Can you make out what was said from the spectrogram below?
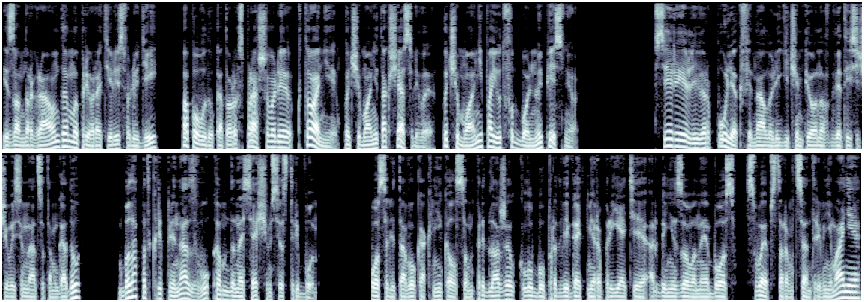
Из андерграунда мы превратились в людей, по поводу которых спрашивали, кто они, почему они так счастливы, почему они поют футбольную песню. Серия Ливерпуля к финалу Лиги чемпионов в 2018 году была подкреплена звуком, доносящимся с трибун. После того, как Николсон предложил клубу продвигать мероприятие, организованное босс с Вебстером в центре внимания,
